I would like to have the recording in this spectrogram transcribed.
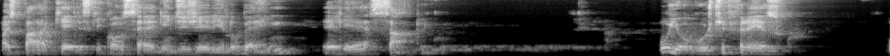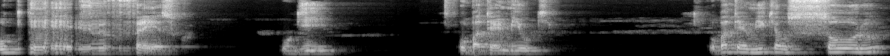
mas para aqueles que conseguem digeri-lo bem, ele é sátuico. O iogurte fresco, o queijo fresco, o ghee, o buttermilk. O buttermilk é o soro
